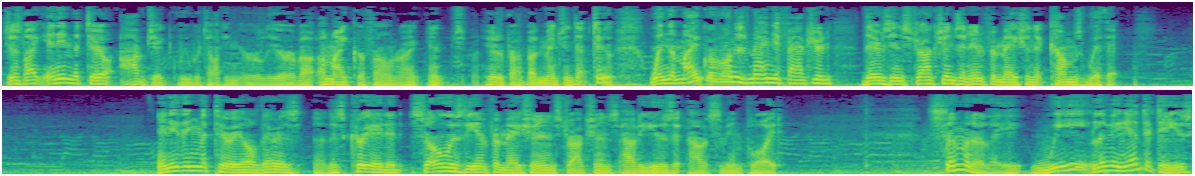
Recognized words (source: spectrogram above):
just like any material object, we were talking earlier about a microphone, right? And Srila Prabhupada mentioned that too. When the microphone is manufactured, there's instructions and information that comes with it anything material there is uh, that's created, so is the information and instructions how to use it, how it's to be employed. Similarly, we living entities,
